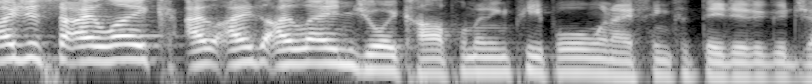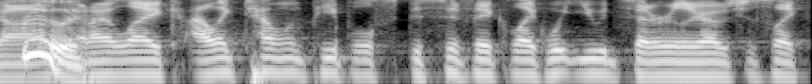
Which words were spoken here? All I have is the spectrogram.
I just I like I, I I enjoy complimenting people when I think that they did a good job. Really? And I like I like telling people specific like what you had said earlier. I was just like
